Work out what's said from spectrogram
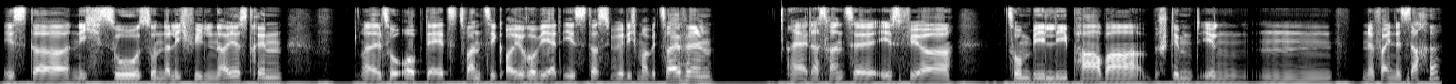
ist da nicht so sonderlich viel Neues drin. Also ob der jetzt 20 Euro wert ist, das würde ich mal bezweifeln. Äh, das Ganze ist für Zombie-Liebhaber bestimmt irgendeine feine Sache.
